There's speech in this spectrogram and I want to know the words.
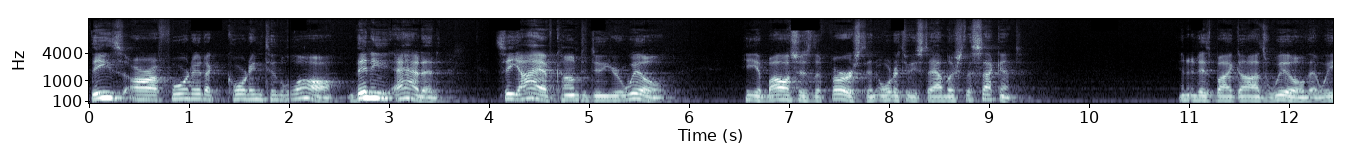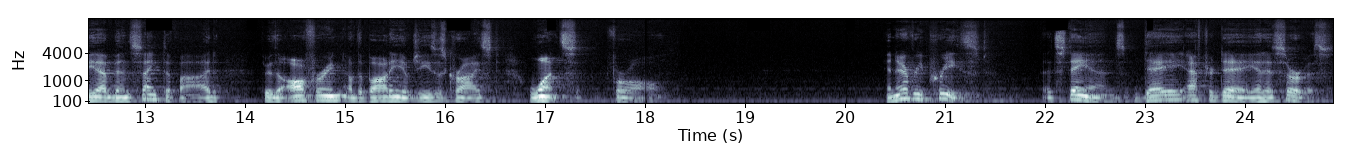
these are afforded according to the law. Then he added, See, I have come to do your will. He abolishes the first in order to establish the second. And it is by God's will that we have been sanctified through the offering of the body of Jesus Christ once for all. And every priest, that stands day after day at his service,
